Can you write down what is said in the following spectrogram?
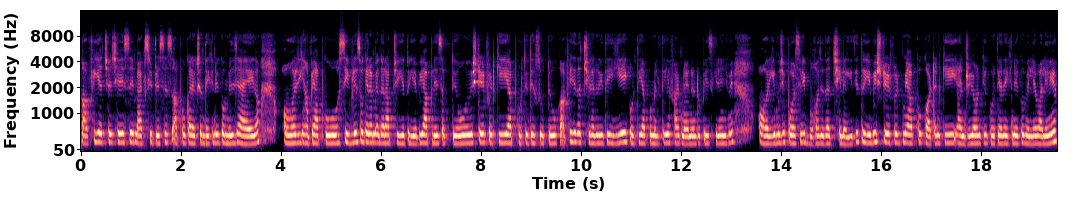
काफ़ी अच्छे अच्छे से मैक्सी ड्रेसेस आपको कलेक्शन देखने को मिल जाएगा। और यहाँ पे आपको सीवलेस वगैरह में अगर आप चाहिए तो ये भी आप ले सकते हो। स्ट्रेट फिट की आप कुर्ती देख सकते हो। काफ़ी ज़्यादा अच्छी लग रही थी। ये कुर्ती आपको मिलती है फाइव नाइन हंड्रेड रुपीज़ की रेंज में और ये मुझे पर्सनली बहुत ज़्यादा अच्छी लगी थी। तो ये भी स्ट्रेट फिट में आपको कॉटन की एंड्रियन की कुर्तियाँ देखने को मिलने वाली हैं।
